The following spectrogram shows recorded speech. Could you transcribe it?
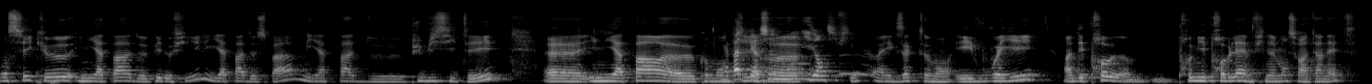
on sait qu'il n'y a pas de pédophile, il n'y a pas de spam, il n'y a pas de publicité, il n'y a pas, comment il n'y a pas de personnes non identifiées. exactement. Et vous voyez, un des premiers problèmes finalement sur Internet,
